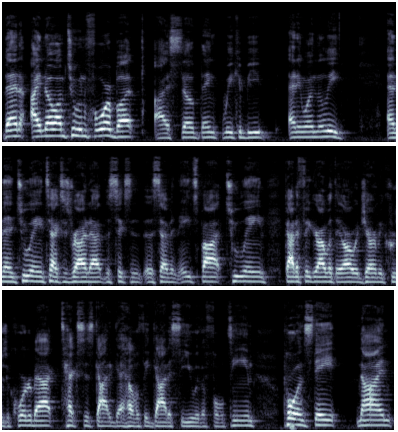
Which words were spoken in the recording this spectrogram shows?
Then I know I'm two and four, but I still think we could beat anyone in the league. And then Tulane, Texas, round out the six and the seven, eight spot. Tulane got to figure out what they are with Jeremy Cruz, a quarterback. Texas got to get healthy, got to see you with a full team. Portland State, Nine,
